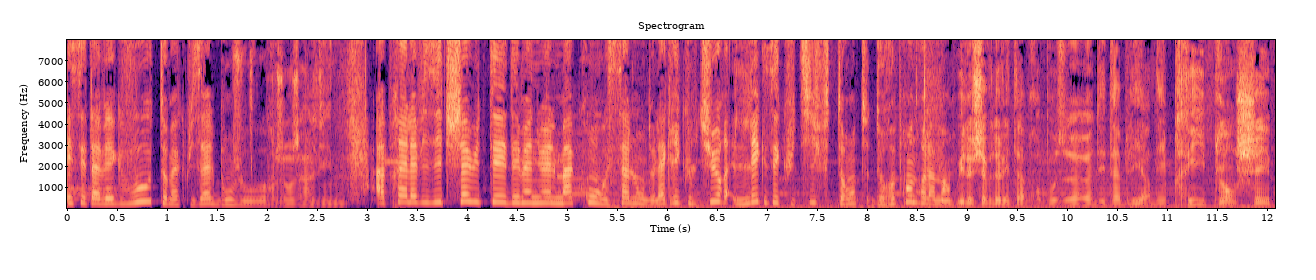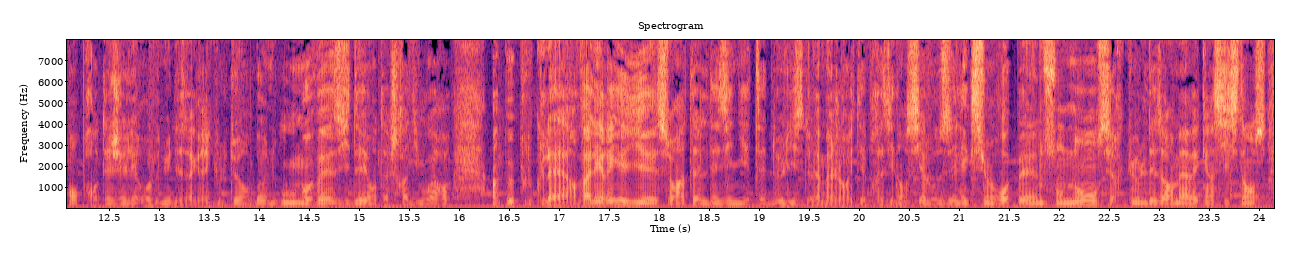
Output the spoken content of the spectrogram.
Et c'est avec vous, Thomas Cluzel, bonjour. Bonjour Géraldine. Après la visite chahutée d'Emmanuel Macron au Salon de l'Agriculture, l'exécutif tente de reprendre la main. Oui, le chef de l'État propose euh, d'établir des prix planchers pour protéger les revenus des agriculteurs. Bonne ou mauvaise idée, on tâchera d'y voir un peu plus clair. Valérie Ayé sera-t-elle désignée tête de liste de la majorité présidentielle aux élections européennes? Son nom circule désormais avec insistance.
